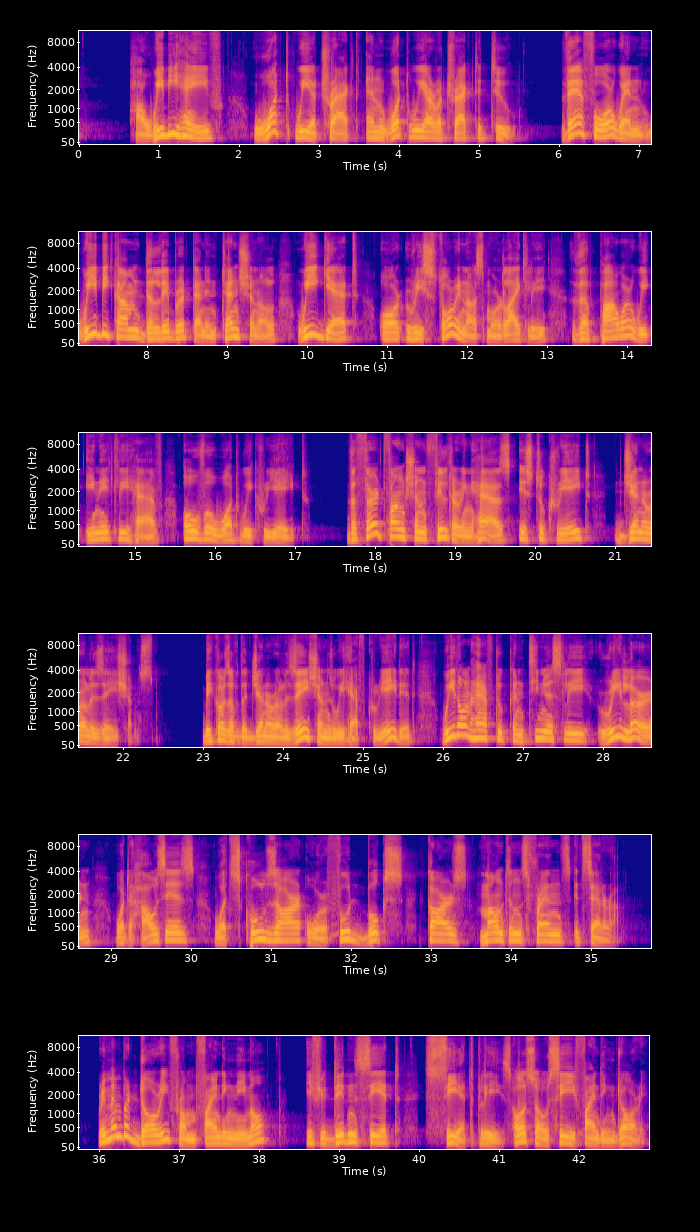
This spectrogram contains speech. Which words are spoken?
how we behave, what we attract, and what we are attracted to. Therefore, when we become deliberate and intentional, we get, or restoring us more likely, the power we innately have over what we create. The third function filtering has is to create generalizations. Because of the generalizations we have created, we don't have to continuously relearn what a house is, what schools are, or food, books, cars, mountains, friends, etc. Remember Dory from Finding Nemo? If you didn't see it, see it, please. Also, see Finding Dory.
